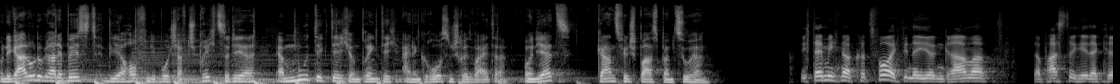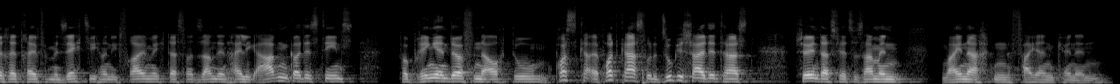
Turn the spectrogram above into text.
Und egal wo du gerade bist, wir hoffen, die Botschaft spricht zu dir, ermutigt dich und bringt dich einen großen Schritt weiter. Und jetzt ganz viel Spaß beim Zuhören. Ich stelle mich noch kurz vor, ich bin der Jürgen Kramer, der Pastor hier der Kirche 365 und ich freue mich, dass wir zusammen den Heiligabend-Gottesdienst verbringen dürfen. Auch du im äh, Podcast, wo du zugeschaltet hast. Schön, dass wir zusammen Weihnachten feiern können.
